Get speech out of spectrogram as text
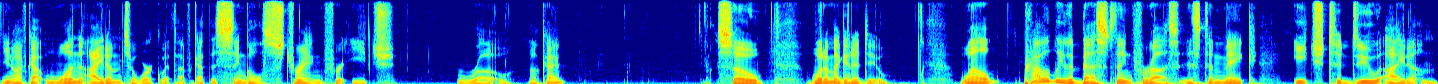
you know, I've got one item to work with. I've got this single string for each row, okay? So what am I going to do? Well, probably the best thing for us is to make each to-do item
